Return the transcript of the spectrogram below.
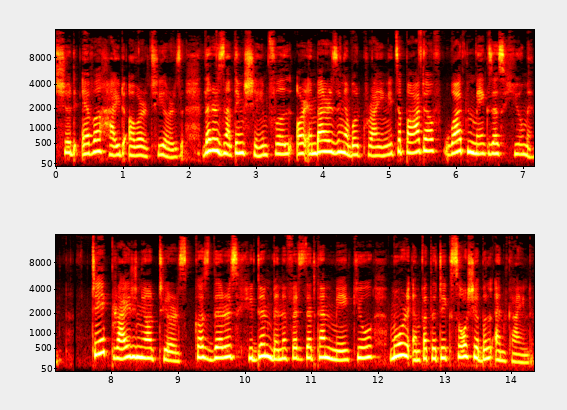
should ever hide our tears. There is nothing shameful or embarrassing about crying. It's a part of what makes us human. Take pride in your tears because there is hidden benefits that can make you more empathetic, sociable and kind.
